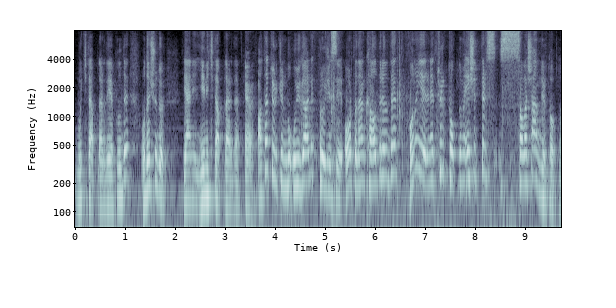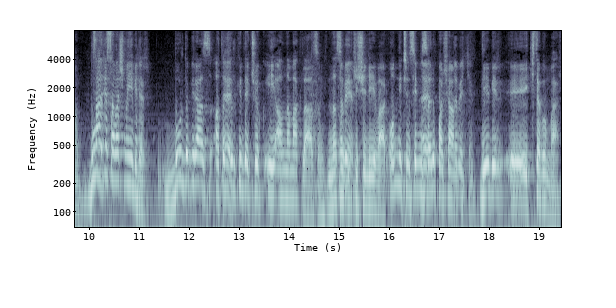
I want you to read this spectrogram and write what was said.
Bu kitaplarda yapıldı. O da şudur. Yani yeni kitaplarda. Evet. Atatürk'ün bu uygarlık projesi ortadan kaldırıldı. Onun yerine Türk toplumu eşittir savaşan bir toplum. Sadece savaşmayı bilir. Burada biraz Atatürk'ü de çok iyi anlamak lazım. Nasıl Tabii. bir kişiliği var. Onun için senin Evet, Sarı Paşam diye bir e, kitabın var.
